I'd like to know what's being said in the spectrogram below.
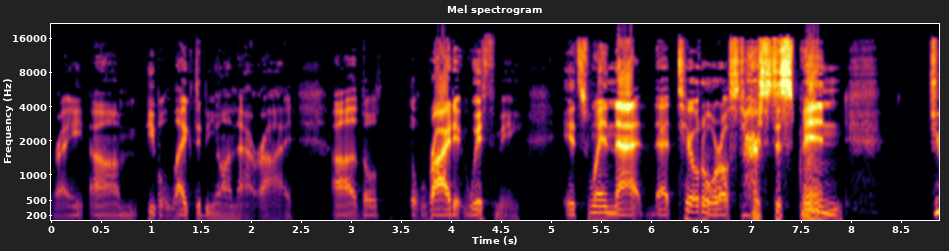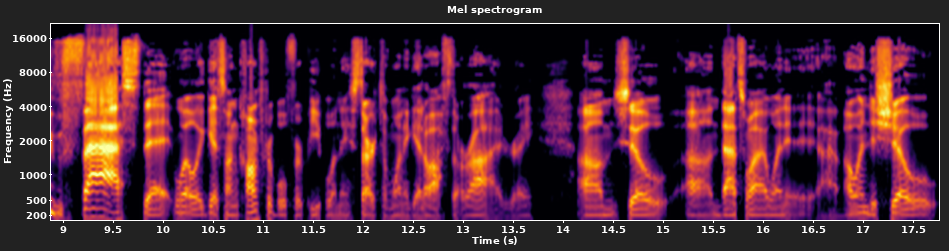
right? Um, people like to be on that ride. Uh, they'll they'll ride it with me. It's when that that tilt-a-whirl starts to spin too fast that well it gets uncomfortable for people and they start to want to get off the ride right um, so um, that's why i wanted i wanted to show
